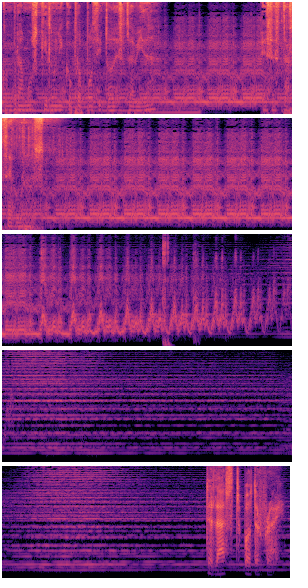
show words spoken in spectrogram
compramos que el único propósito de esta vida es estar seguros. The Last Butterfly.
